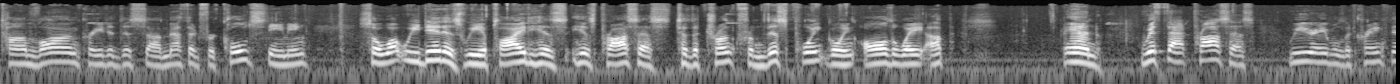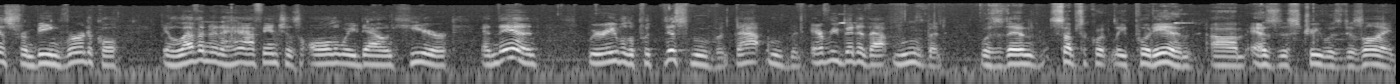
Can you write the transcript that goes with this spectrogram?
Tom Vuong created this uh, method for cold steaming. So what we did is we applied his, his process to the trunk from this point going all the way up. And with that process, we were able to crank this from being vertical 11 and a half inches all the way down here. And then we were able to put this movement, that movement, every bit of that movement was then subsequently put in um, as this tree was designed.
